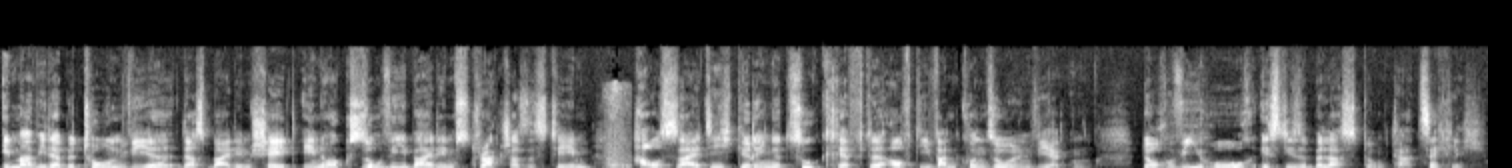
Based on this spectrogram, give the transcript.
Immer wieder betonen wir, dass bei dem Shade Inox sowie bei dem Structure-System hausseitig geringe Zugkräfte auf die Wandkonsolen wirken. Doch wie hoch ist diese Belastung tatsächlich?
